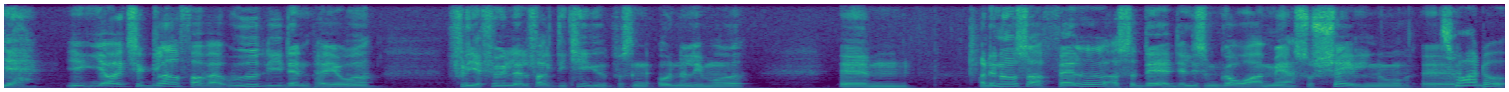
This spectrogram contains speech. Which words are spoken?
ja, jeg, jeg var ikke så glad for at være ude lige i den periode, fordi jeg følte, at alle folk de kiggede på sådan en underlig måde. Øhm, og det nåede så at falde, og så det, at jeg ligesom går og er mere social nu. Øh, Tror du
